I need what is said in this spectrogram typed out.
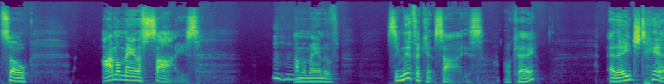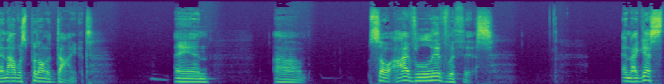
so I'm a man of size. I'm a man of significant size. Okay. At age 10, I was put on a diet. And um, so I've lived with this. And I guess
